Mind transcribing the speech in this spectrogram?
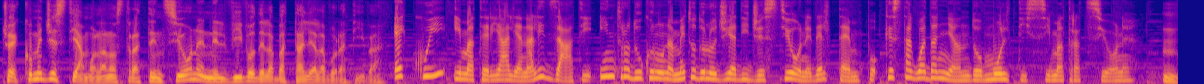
Cioè, come gestiamo la nostra attenzione nel vivo della battaglia lavorativa? E qui i materiali analizzati introducono una metodologia di gestione del tempo che sta guadagnando moltissima trazione. Mm.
